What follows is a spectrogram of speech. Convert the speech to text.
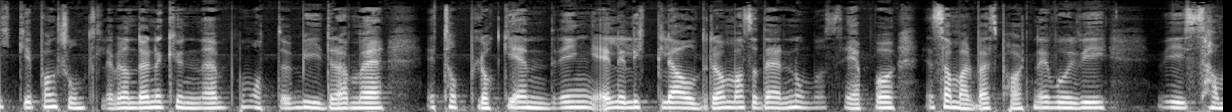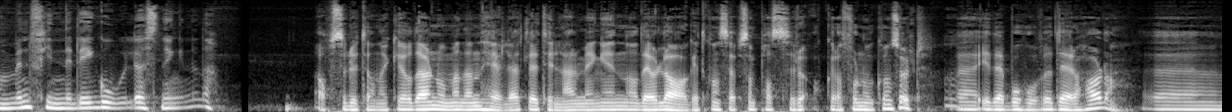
ikke, pensjonsleverandørene kunne på en måte bidra med et topplokk i endring eller lykkelig alderdom. Altså det er noe med å se på en samarbeidspartner hvor vi, vi sammen finner de gode løsningene. Da. Absolutt, Jannicke. Og det er noe med den helhetlige tilnærmingen og det å lage et konsept som passer akkurat for Nordkonsult, eh, i det behovet dere har. da. Eh,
